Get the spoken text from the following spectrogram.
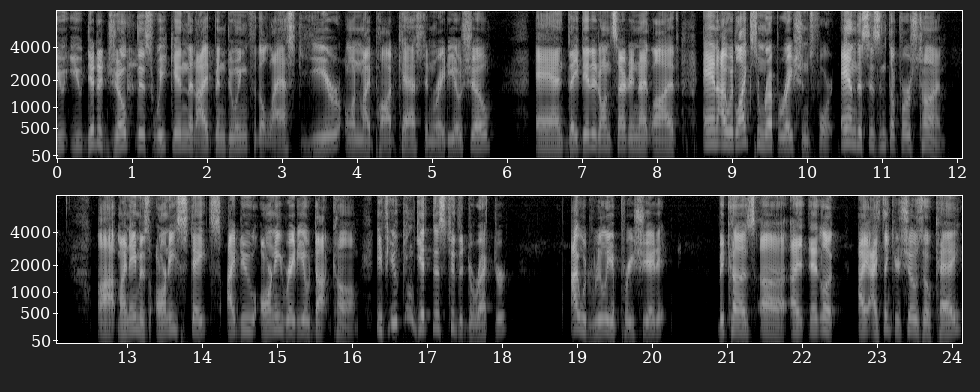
You you did a joke this weekend that I've been doing for the last year on my podcast and radio show, and they did it on Saturday Night Live, and I would like some reparations for it. And this isn't the first time. Uh, my name is Arnie States. I do ArnieRadio.com. If you can get this to the director, I would really appreciate it because uh, I, look, I, I think your show's okay.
